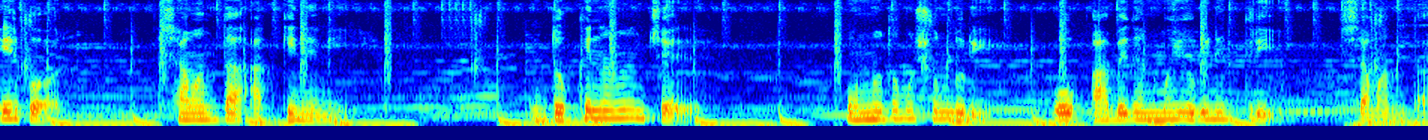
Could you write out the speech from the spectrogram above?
এরপর সামান্তা আক্কিনেনি। দক্ষিণাঞ্চল অন্যতম সুন্দরী ও আবেদনময়ী অভিনেত্রী সামান্তা।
